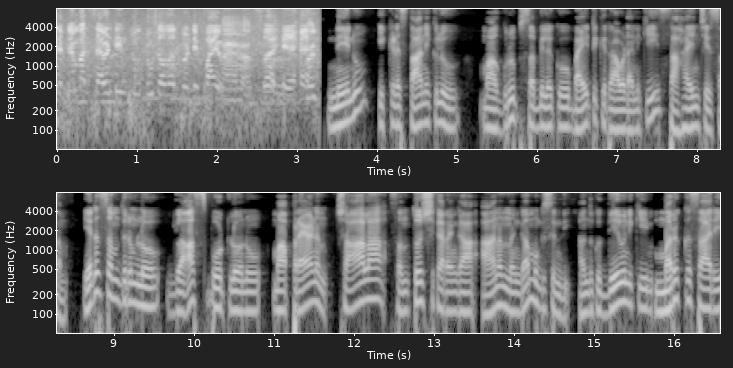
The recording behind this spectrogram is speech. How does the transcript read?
September seventeen to two thousand twenty five నేను ఇక్కడ స్థానికులు మా గ్రూప్ సభ్యులకు బయటికి రావడానికి సహాయం చేశాం. ఎర్ర సముద్రంలో గ్లాస్ బోట్లోనూ మా ప్రయాణం చాలా సంతోషకరంగా ఆనందంగా ముగిసింది. అందుకు దేవునికి మరొకసారి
